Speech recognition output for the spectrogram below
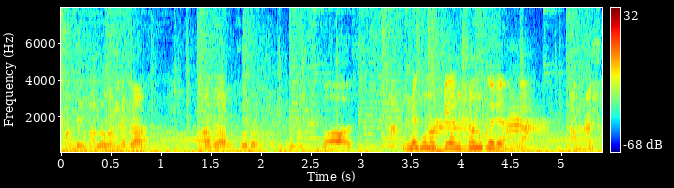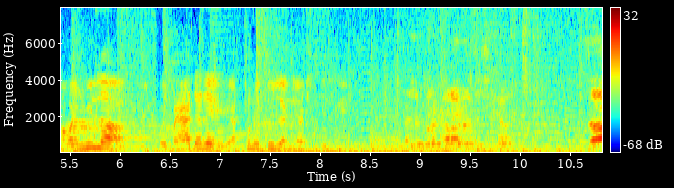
আমাদের ভালোবাসাটা আদান প্রদান বস আপনি কোনো টেনশন করেন না। আমরা সবাই মিলা ওই ম্যাডারে এখনই তুলে নিয়ে আসতেছি। তাহলে তোরা খারাপ হয়েছিস যা।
